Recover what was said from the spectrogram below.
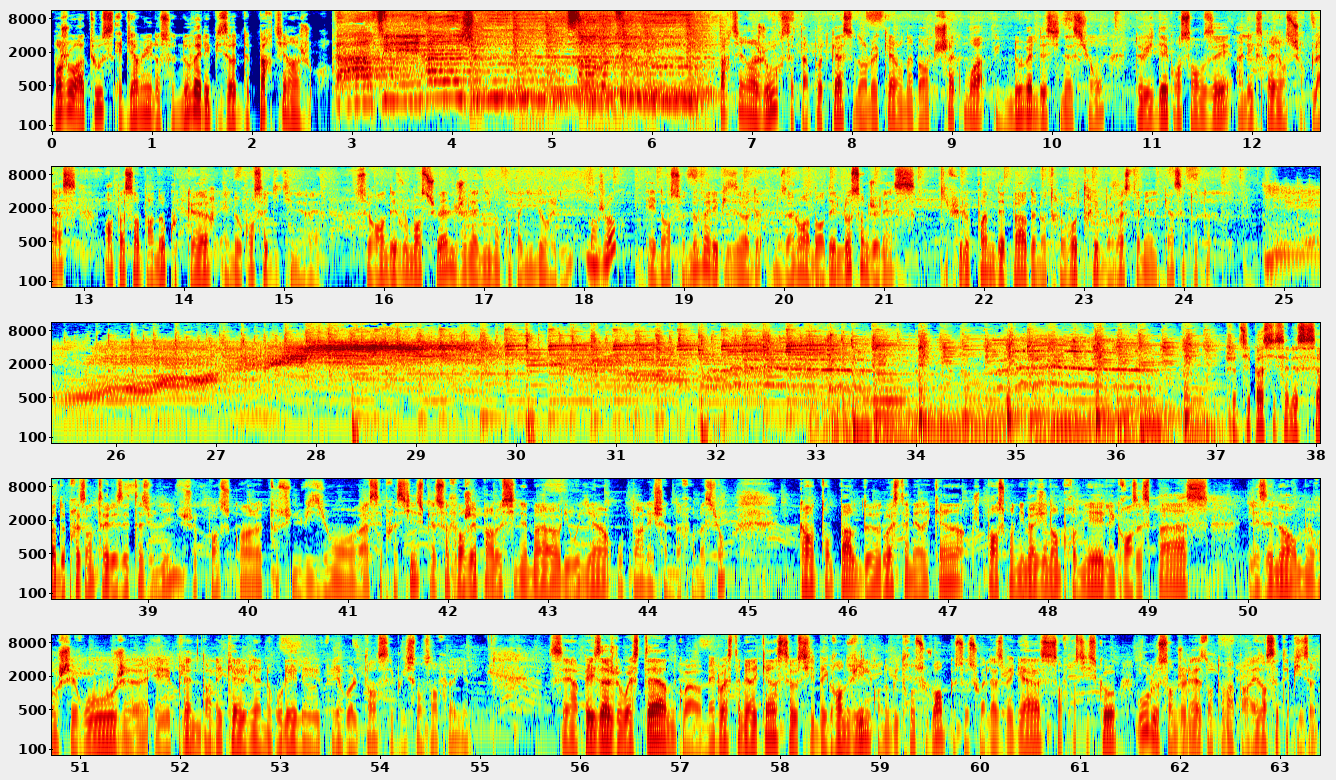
Bonjour à tous et bienvenue dans ce nouvel épisode de Partir un jour. Partir un jour sans retour. Partir un jour, c'est un podcast dans lequel on aborde chaque mois une nouvelle destination, de l'idée qu'on s'en faisait à l'expérience sur place, en passant par nos coups de cœur et nos conseils d'itinéraire. Ce rendez-vous mensuel, je l'anime en compagnie d'Aurélie. Bonjour. Et dans ce nouvel épisode, nous allons aborder Los Angeles, qui fut le point de départ de notre road trip dans l'Ouest américain cet automne. Je ne sais pas si c'est nécessaire de présenter les États-Unis. Je pense qu'on a tous une vision assez précise, qu'elle soit forgée par le cinéma hollywoodien ou par les chaînes d'information. Quand on parle de l'Ouest américain, je pense qu'on imagine en premier les grands espaces, les énormes rochers rouges et les plaines dans lesquelles viennent rouler les virevoltants, ces buissons sans feuilles. C'est un paysage de western, quoi. Mais l'Ouest américain, c'est aussi des grandes villes qu'on oublie trop souvent, que ce soit Las Vegas, San Francisco ou Los Angeles, dont on va parler dans cet épisode.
